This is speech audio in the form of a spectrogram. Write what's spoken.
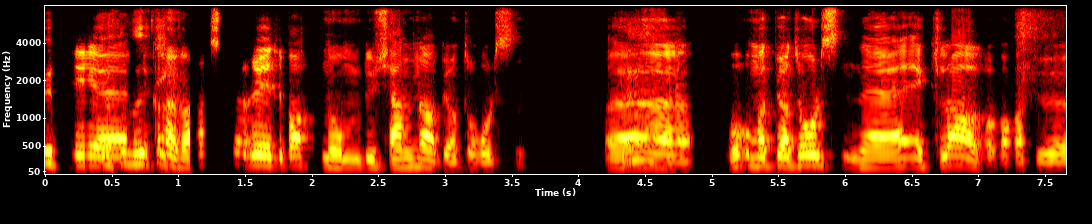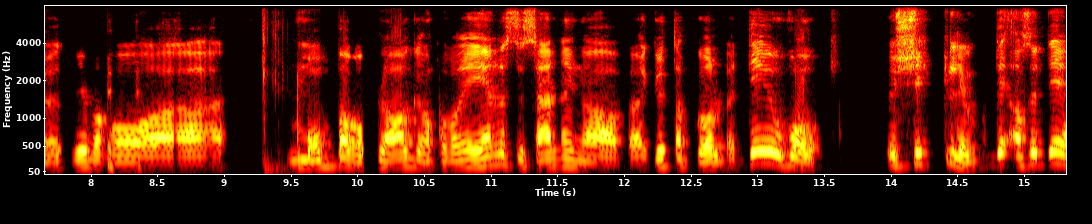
Vi, det eh, sånn kan jo være større i debatten om du kjenner Bjørn Tore Olsen. Eh, og om at Bjørn Tore Olsen eh, er klar over at du driver og mobber og plager på hver eneste sending av eh, Gutta på gulvet. Det er jo woke. Det er skikkelig det, altså det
